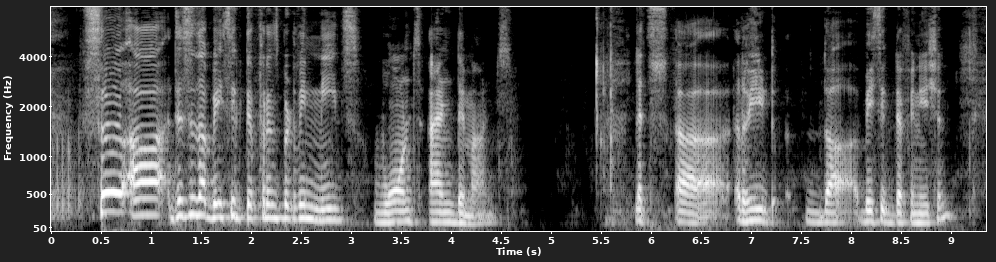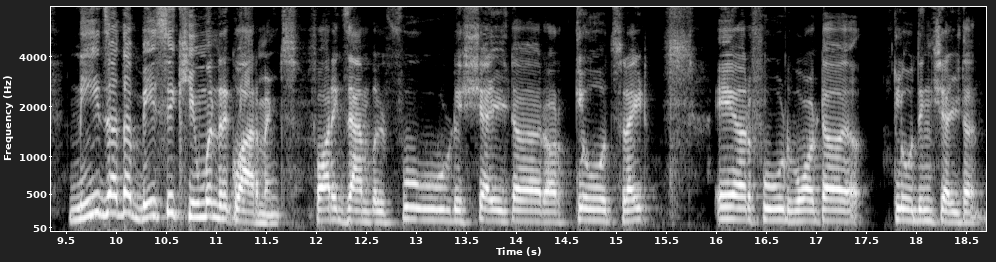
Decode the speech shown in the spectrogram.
so uh, this is a basic difference between needs, wants, and demands. Let's uh, read the basic definition. Needs are the basic human requirements. For example, food, shelter, or clothes, right? Air, food, water, clothing, shelter.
